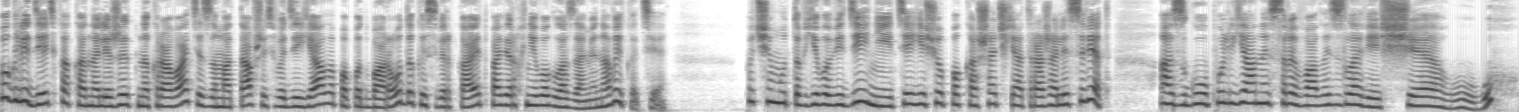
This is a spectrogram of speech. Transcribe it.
поглядеть, как она лежит на кровати, замотавшись в одеяло по подбородок и сверкает поверх него глазами на выкате. Почему-то в его видении те еще по кошачьи отражали свет, а с губ Ульяны срывалось зловещее «Ух!».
